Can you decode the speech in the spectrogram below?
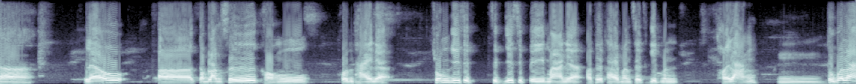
อ่าแล้วอ่ากำลังซื้อของคนไทยเนี่ย ช่วงยี่สิบสิบยี่สิบปีมาเนี่ย ประเทศไทยมันเศรษฐกิจมันถอยหลัง อืม ถูกปะล่ะ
